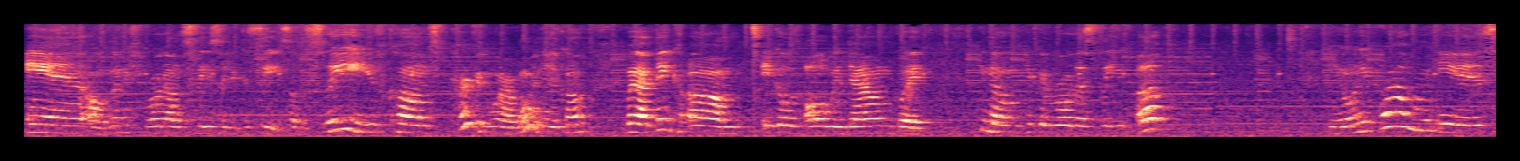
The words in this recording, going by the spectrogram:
And, oh, let me roll down the sleeve so you can see. So the sleeve comes perfect where I wanted it to come. But I think um, it goes all the way down. But, you know, you could roll the sleeve up the only problem is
